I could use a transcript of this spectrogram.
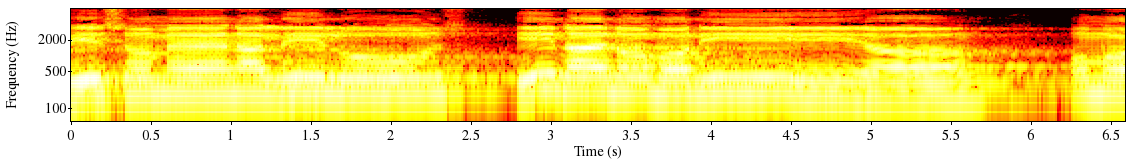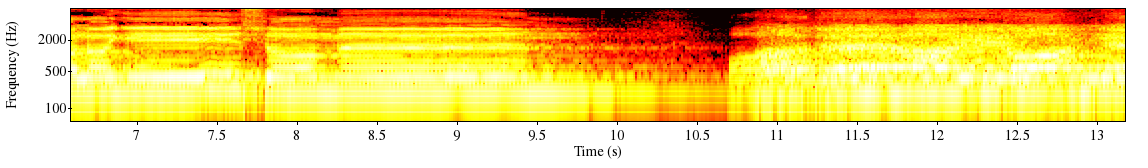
Αγαπήσομεν αλλήλους ή να εν ομονία ομολογήσομεν. Πατέρα Υιόν και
